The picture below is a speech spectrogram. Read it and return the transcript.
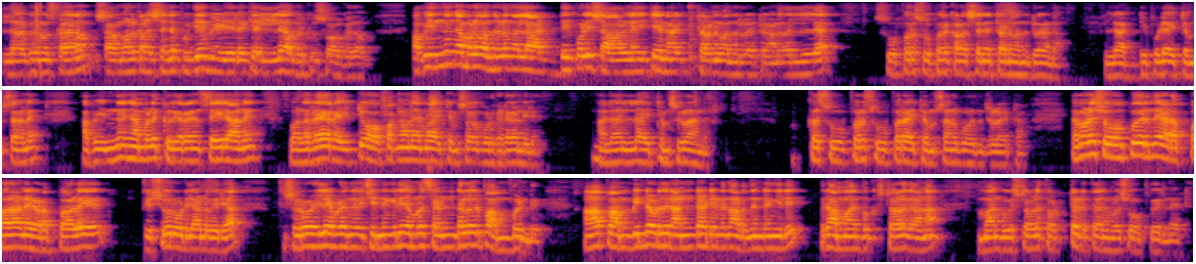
എല്ലാവർക്കും നമസ്കാരം. ഷാമോൾ കളക്ഷന്റെ പുതിയ വീഡിയോയിലേക്ക് എല്ലാവർക്കും സ്വാഗതം. അപ്പൊ ഇന്നും നമ്മൾ വന്നിട്ടുള്ള നല്ല അടിപൊളി ഷാളിലേക്ക് ആയിട്ടാണ് വന്നിട്ടുള്ളത്. നല്ല സൂപ്പർ സൂപ്പർ കളക്ഷൻ ആയിട്ടാണ് വന്നിട്ടുള്ളത്. നല്ല അടിപൊളി ഐറ്റംസ് ആണ്. അപ്പൊ ഇന്ന് നമ്മൾ ക്ലിയറൻസ് സെയിലാണ് വളരെ റേറ്റ് ഓഫറിനാണ് നമ്മൾ ഐറ്റംസ് കൊടുക്കട്ടെ കണ്ടില്ല? നല്ല നല്ല ഐറ്റംസുകളാണ് ഒക്കെ സൂപ്പർ സൂപ്പർ ഐറ്റംസ് ആണ് കൊടുത്തിട്ടുള്ളത് കേട്ടോ. നമ്മുടെ ഷോപ്പ് വരുന്നത് എടപ്പാളാണ്. എടപ്പാൾ തൃശ്ശൂർ റോഡിലാണ് വരിക. തൃശ്ശൂർ റോഡിൽ എവിടെയെന്ന് വെച്ചിട്ടുണ്ടെങ്കിൽ നമ്മൾ സെൻട്രൽ ഒരു പമ്പ് ഉണ്ട്. ആ പമ്പിന്റെ അവിടെ രണ്ടടി ഉണ്ട് നടന്നിട്ടുണ്ടെങ്കിൽ ഒരു അമ്മാൻ ബുക്ക് സ്റ്റാൾ കാണാം. അമ്മാൻ ബുക്ക് സ്റ്റാൾ തൊട്ടടുത്താണ് നമ്മുടെ ഷോപ്പ് വരുന്നതായിട്ട്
